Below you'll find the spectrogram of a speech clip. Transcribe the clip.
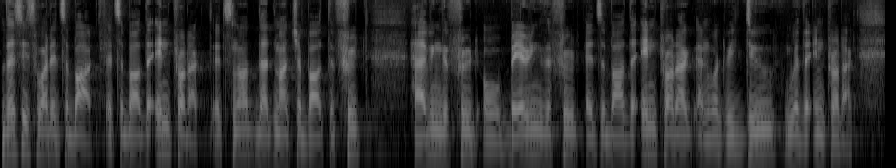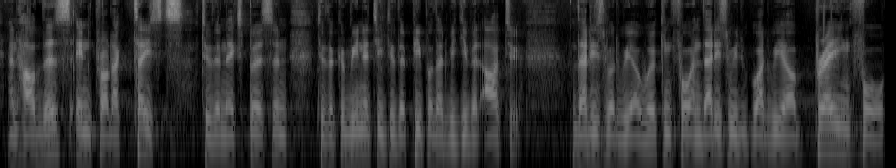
this is what it's about. It's about the end product. It's not that much about the fruit, having the fruit or bearing the fruit. It's about the end product and what we do with the end product and how this end product tastes to the next person, to the community, to the people that we give it out to. That is what we are working for, and that is what we are praying for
